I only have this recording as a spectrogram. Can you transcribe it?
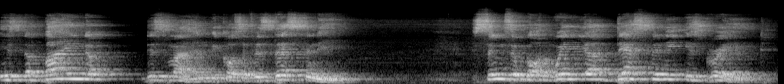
is to bind up this man because of his destiny. Saints of God, when your destiny is great,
